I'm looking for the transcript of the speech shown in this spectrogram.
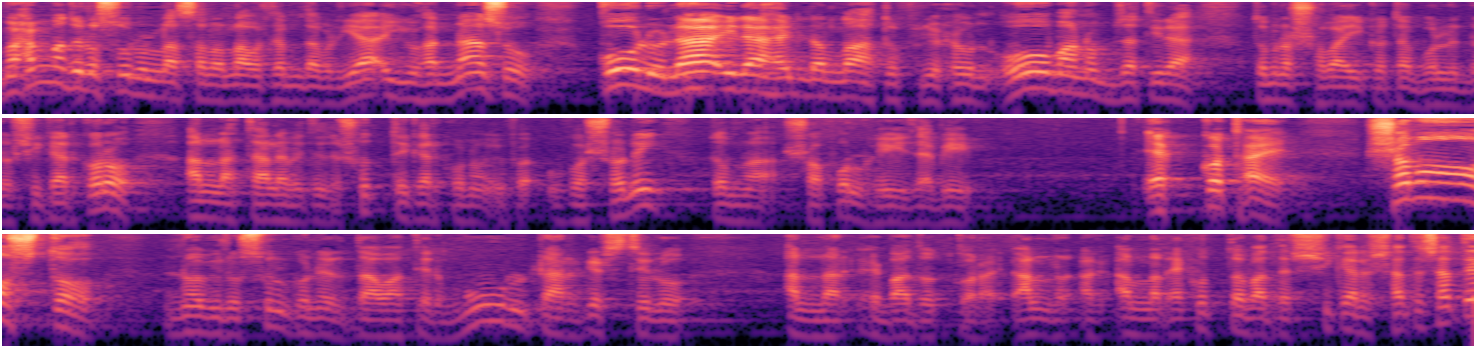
মোহাম্মদ রসুল্লাহ সাল্লাহ ইলাহ তুফলিহুন। ও মানব জাতিরা, তোমরা সবাই কথা বললেন স্বীকার করো। আল্লাহ তালা ব্যতীত সত্যিকার কোনো উপ- উপাস্য নেই, তোমরা সফল হয়ে যাবে। এক কথায়, সমস্ত নবী রসুলগণের দাওয়াতের মূল টার্গেট ছিল আল্লাহর এবাদত করা, আল্লাহ, আল্লাহর একত্ববাদের শিকারের সাথে সাথে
